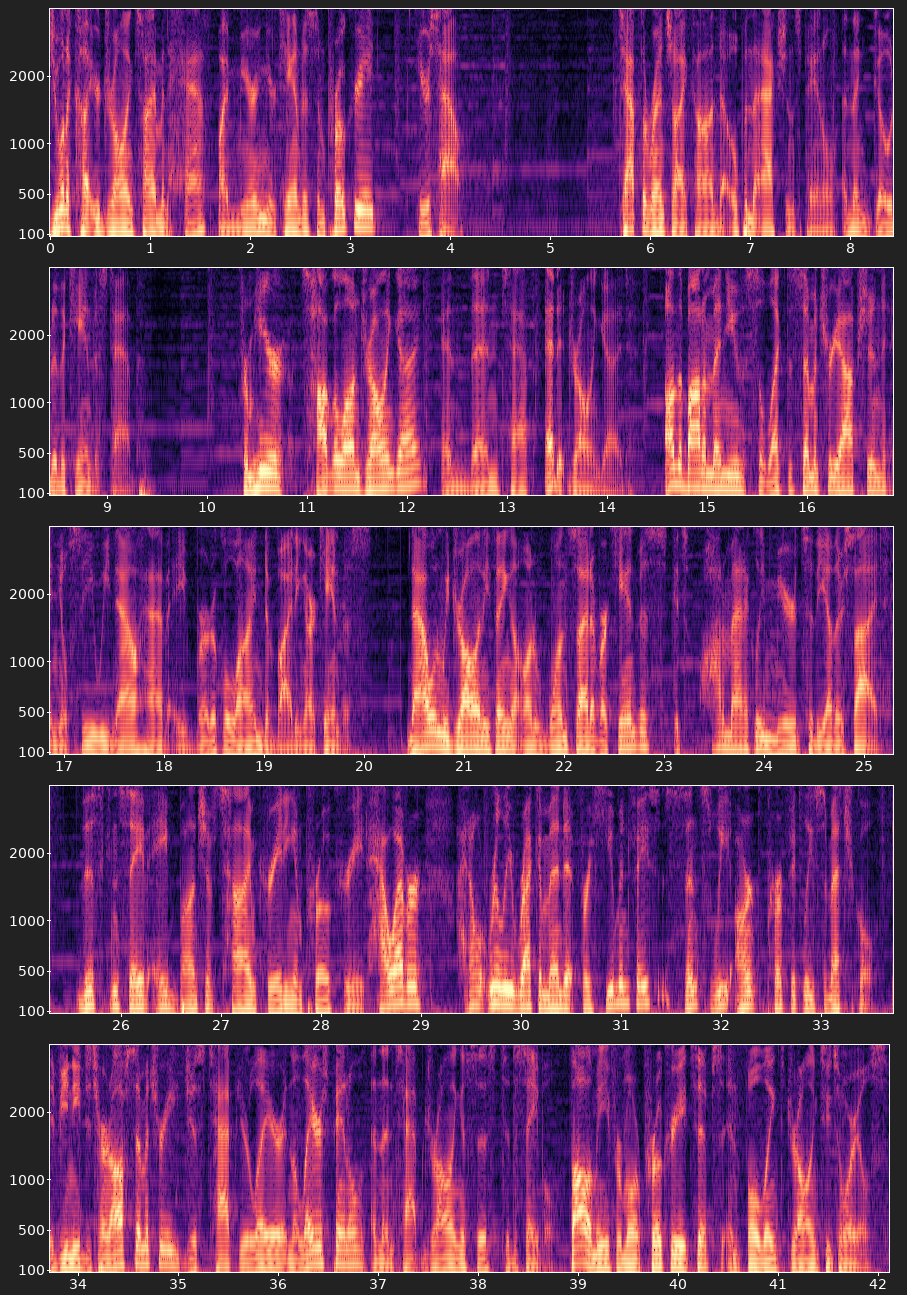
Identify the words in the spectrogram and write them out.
Do you want to cut your drawing time in half by mirroring your canvas in Procreate? Here's how. Tap the wrench icon to open the Actions panel and then go to the Canvas tab. From here, toggle on Drawing Guide and then tap Edit Drawing Guide. On the bottom menu, select the symmetry option and you'll see we now have a vertical line dividing our canvas. Now when we draw anything on one side of our canvas, it's automatically mirrored to the other side. This can save a bunch of time creating in Procreate. However, I don't really recommend it for human faces since we aren't perfectly symmetrical. If you need to turn off symmetry, just tap your layer in the Layers panel and then tap Drawing Assist to disable. Follow me for more Procreate tips and full length drawing tutorials.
